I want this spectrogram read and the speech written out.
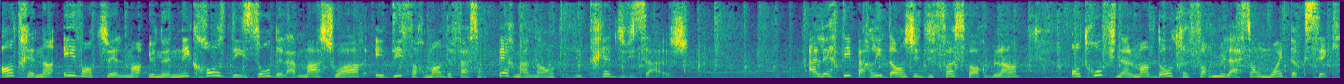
entraînant éventuellement une nécrose des os de la mâchoire et déformant de façon permanente les traits du visage. Alerté par les dangers du phosphore blanc, on trouve finalement d'autres formulations moins toxiques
